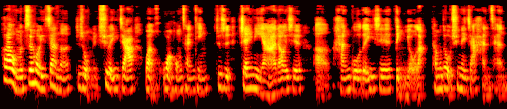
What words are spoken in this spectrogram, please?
后来我们最后一站呢，就是我们去了一家网网红餐厅，就是 Jenny 啊，然后一些呃韩国的一些顶流啦，他们都有去那家韩餐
